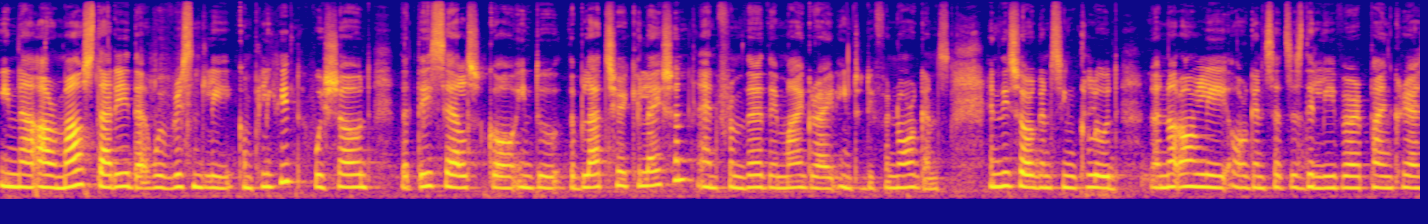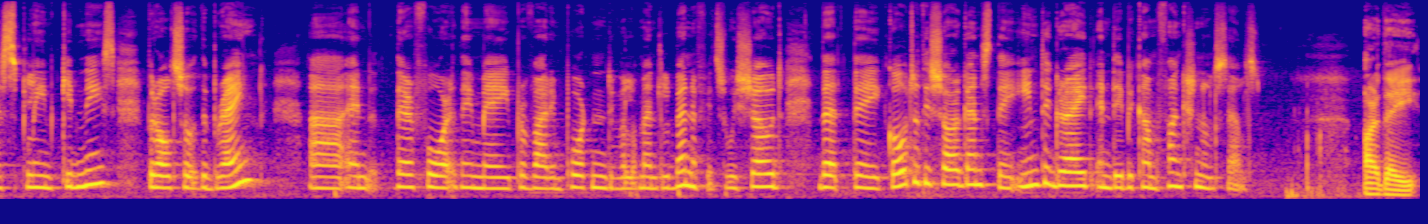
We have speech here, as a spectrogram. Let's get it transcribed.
In uh, our mouse study that we've recently completed, we showed that these cells go into the blood circulation and from there they migrate into different organs. And these organs include uh, not only organs such as the liver, pancreas, spleen, kidneys, but also the brain. Uh, and therefore they may provide important developmental benefits. We showed that they go to these organs, they integrate, and they become functional cells. Are they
